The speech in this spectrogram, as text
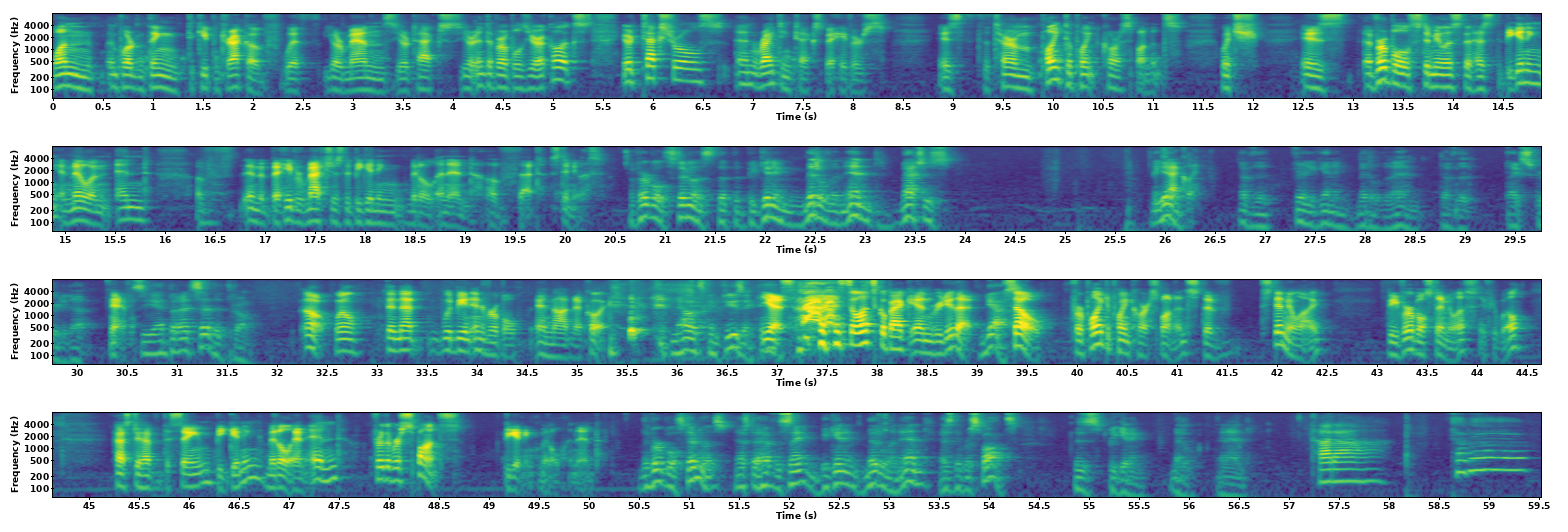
one important thing to keep in track of with your mands, your tacts, your intraverbals, your echoics, your textuals, and writing text behaviors is the term point to point correspondence, which is a verbal stimulus that has the beginning and middle and end of, and the behavior matches the beginning, middle, and end of that stimulus. A verbal stimulus that the beginning, middle, and end matches the end Exactly. of the very beginning, middle, and end. I screwed it up. Yeah. See, I, but I said it wrong. Oh, well, then that would be an intraverbal and not an echoic. Now it's confusing. yes. so let's go back and redo that. Yeah. So, for point to point correspondence, the stimuli, the verbal stimulus, if you will, has to have the same beginning, middle, and end for the response beginning, middle, and end. The verbal stimulus has to have the same beginning, middle, and end as the response is beginning, middle, and end. Ta da! Ta-da!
